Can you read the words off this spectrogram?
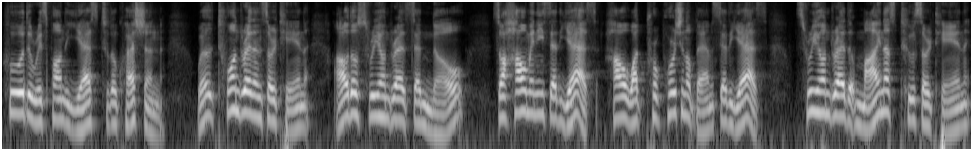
who would respond yes to the question. Well, 213 out of 300 said no. So how many said yes? How what proportion of them said yes? 300 minus 213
